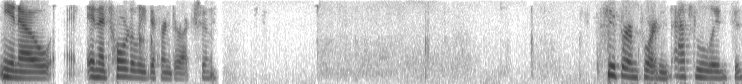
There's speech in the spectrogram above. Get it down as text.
you know in a totally different direction. Super important, absolutely, to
